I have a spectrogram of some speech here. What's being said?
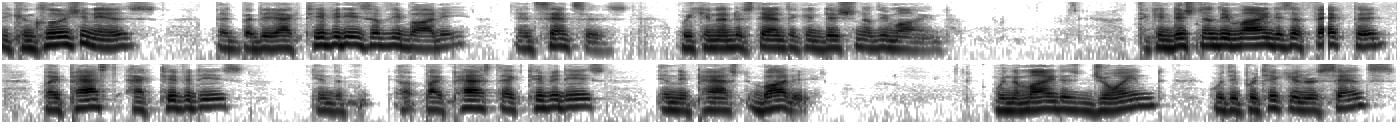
The conclusion is that by the activities of the body and senses, we can understand the condition of the mind. The condition of the mind is affected by past activities in the uh, by past activities in the past body. When the mind is joined with a particular sense,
